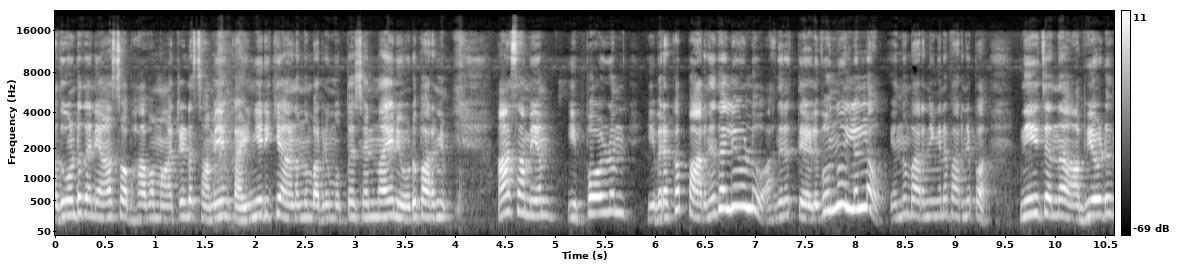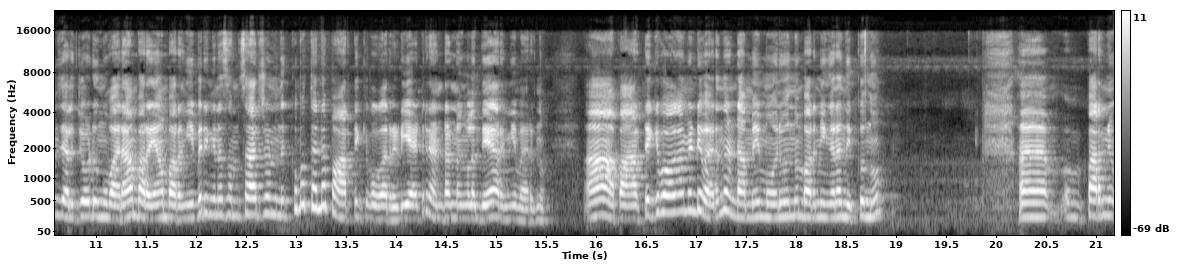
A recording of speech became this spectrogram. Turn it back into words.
അതുകൊണ്ട് തന്നെ ആ സ്വഭാവം മാറ്റേണ്ട സമയം കഴിഞ്ഞിരിക്കുകയാണെന്നും പറഞ്ഞു മുത്തശ്ശൻ നയനയോട് പറഞ്ഞു. ആ സമയം ഇപ്പോഴും ഇവരൊക്കെ പറഞ്ഞതല്ലേ ഉള്ളൂ. അതിന് തെളിവൊന്നും ഇല്ലല്ലോ എന്നും പറഞ്ഞിങ്ങനെ പറഞ്ഞപ്പോൾ നീ ചെന്ന് അഭിയോടും ജലജോടും ഇങ്ങ് വരാൻ പറയാൻ പറഞ്ഞു ഇവരിങ്ങനെ സംസാരിച്ചുകൊണ്ട് നിൽക്കുമ്പോൾ തന്നെ പാർട്ടിക്ക് പോകാൻ റെഡിയായിട്ട് രണ്ടെണ്ണങ്ങളും ദേ ഇറങ്ങി വരുന്നു. ആ പാർട്ടിക്ക് പോകാൻ വേണ്ടി വരുന്നുണ്ട്. അമ്മയും മോനും എന്നും പറഞ്ഞ് ഇങ്ങനെ നിൽക്കുന്നു. പറഞ്ഞു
